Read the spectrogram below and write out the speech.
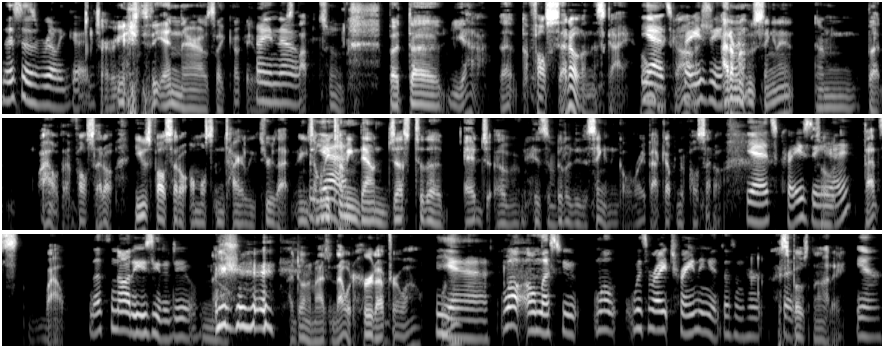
This is really good. Sorry, we to the end there. I was like, okay, I know. stop soon. But uh, yeah, that the falsetto on this guy. Oh Yeah, it's gosh. crazy, I don't know who's singing it. Um, but wow, that falsetto. He was falsetto almost entirely through that. He's only Yeah. coming down just to the edge of his ability to sing and then go right back up into falsetto. Yeah, it's crazy, So eh? that's wow. That's not easy to do. No. I don't imagine that would hurt after a while. would it? yeah. Well, unless you, well, with right training, it doesn't hurt. I but- suppose not, eh? Yeah.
